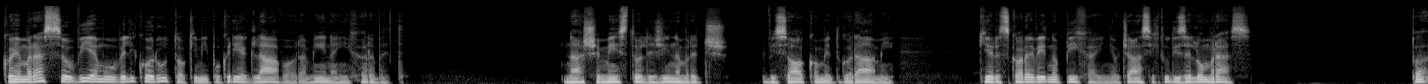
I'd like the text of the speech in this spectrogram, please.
ko je mraz, se uvijem v veliko ruto, ki mi pokrije glavo, ramena in hrbet. Naše mesto leži namreč visoko med gorami, kjer skoraj vedno piha in je včasih tudi zelo mraz. Pa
